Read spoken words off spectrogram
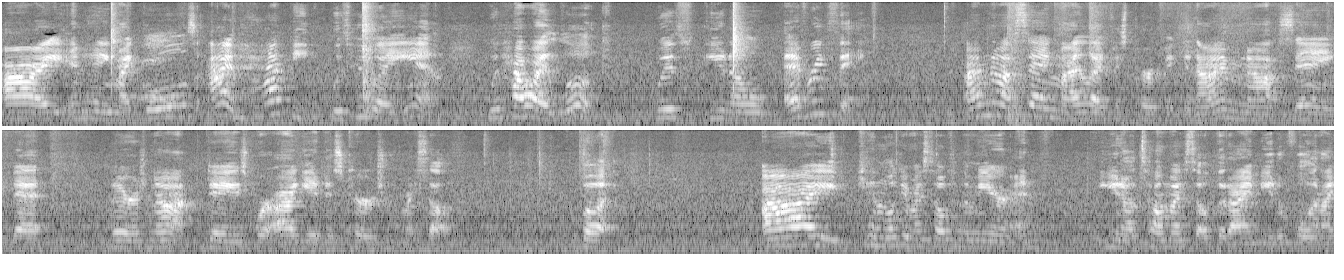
I am hitting my goals. I am happy with who I am, with how I look, with, you know, everything. I'm not saying my life is perfect, and I'm not saying that there's not days where I get discouraged with myself. But I can look at myself in the mirror and you know, tell myself that I am beautiful and I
